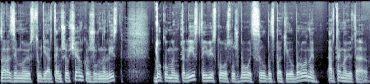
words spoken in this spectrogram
Зараз зі мною в студії Артем Шевченко, журналіст, документаліст і військовослужбовець Сил безпеки і оборони. Артема, вітаю.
